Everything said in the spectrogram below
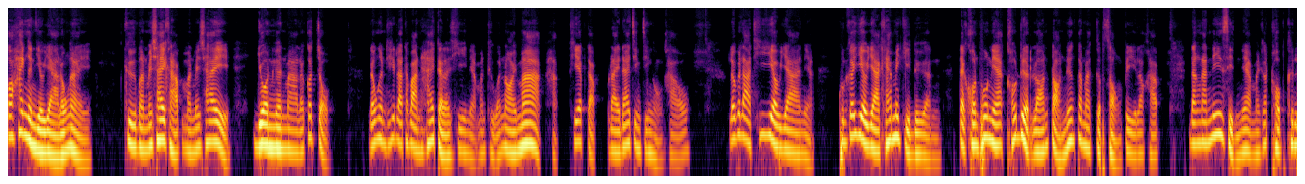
ก็ให้เงินเยียวยาแล้วไง คือมันไม่ใช่ครับ มันไม่ใช่โยนเงินมาแล้วก็จบ แล้วเงินที่รัฐบาลให้แต่ละทีเนี่ยมันถือว่าน้อยมากหากเทียบกับรายได้จริง ๆ ของเขา แล้วเวลาที่เยียวยาเนี่ยคุณก็เยียวยาแค่ไม่กี่เดือน แต่คนพวกนี้เขาเดือดร้อนต่อเนื่องกันมาเกือบ 2 ปีแล้วครับ ดังนั้นหนี้สินเนี่ยมันก็ทบขึ้น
